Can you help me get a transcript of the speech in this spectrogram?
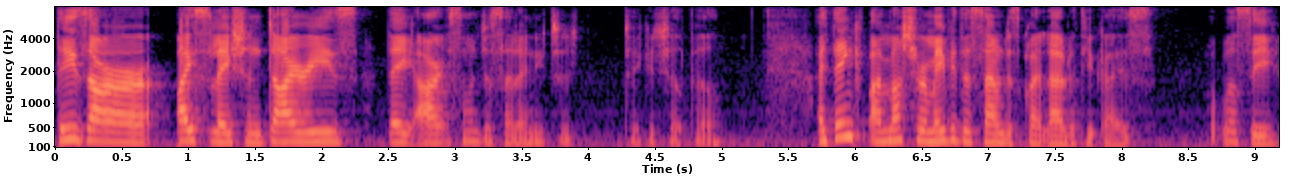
these are isolation diaries. They are, someone just said I need to take a chill pill. I think, I'm not sure, maybe the sound is quite loud with you guys, but we'll see.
